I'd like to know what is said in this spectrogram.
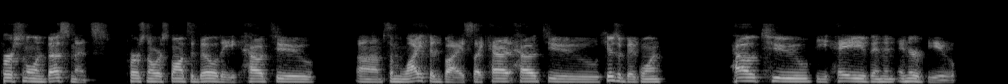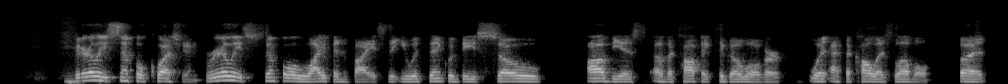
personal investments personal responsibility how to um, some life advice, like how how to. Here's a big one: how to behave in an interview. Very simple question, really simple life advice that you would think would be so obvious of a topic to go over at the college level. But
